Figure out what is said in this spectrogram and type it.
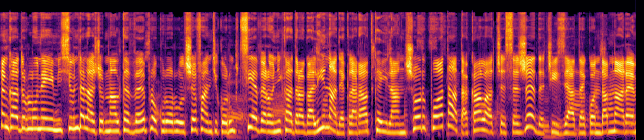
În cadrul unei emisiuni de la Jurnal TV, procurorul șef anticorupție Veronica Dragalin a declarat că Ilan Șor poate ataca la CSJ decizia de condamnare.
